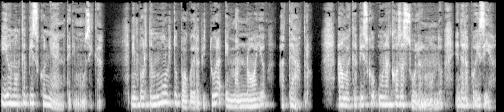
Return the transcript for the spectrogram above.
Io non capisco niente di musica. Mi importa molto poco della pittura e m'annoio a teatro. Amo e capisco una cosa sola al mondo ed è la poesia.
